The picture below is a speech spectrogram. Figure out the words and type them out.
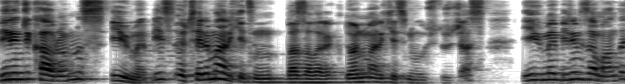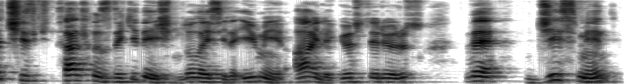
Birinci kavramımız ivme. Biz öteleme hareketini baz alarak dönme hareketini oluşturacağız. İvme birim zamanda çizgisel hızdaki değişim. Dolayısıyla ivmeyi A ile gösteriyoruz ve cismin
